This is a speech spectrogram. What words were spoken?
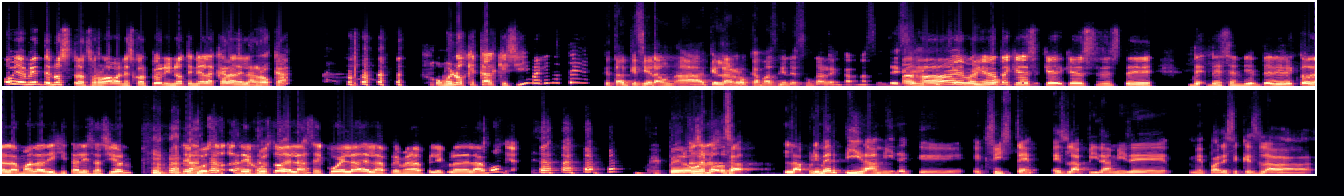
obviamente no se transformaba en escorpión y no tenía la cara de la roca. o bueno, ¿qué tal que sí? Imagínate. ¿Qué tal que si era una, que la roca más bien es una reencarnación de ese? Ajá, imagínate que es, que, que es este de- descendiente directo de la mala digitalización, de justo, de justo de la secuela de la primera película de la momia. Pero bueno, o sea, la primer pirámide que existe es la pirámide, me parece que es la,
